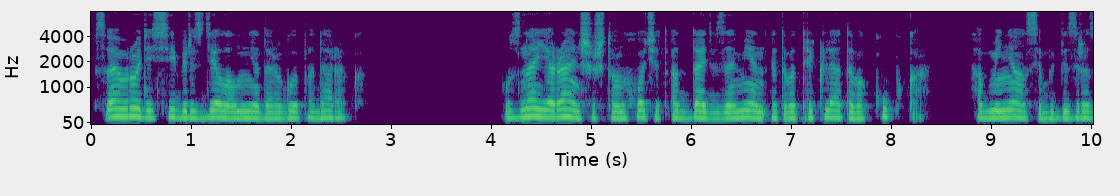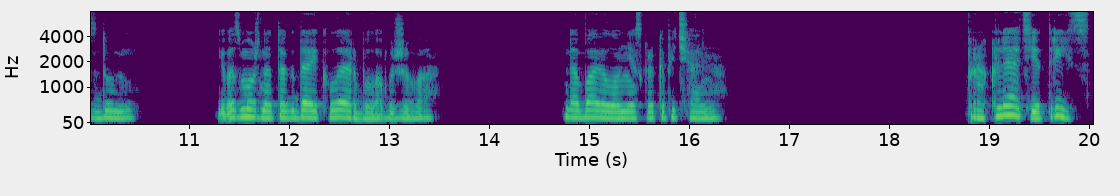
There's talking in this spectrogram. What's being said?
В своем роде Сибирь сделал мне дорогой подарок. Узнай я раньше, что он хочет отдать взамен этого треклятого кубка, обменялся бы без раздумий. И, возможно, тогда и Клэр была бы жива. Добавил он несколько печально. «Проклятие, Трис!»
